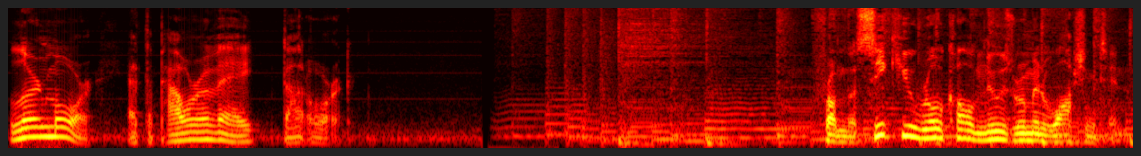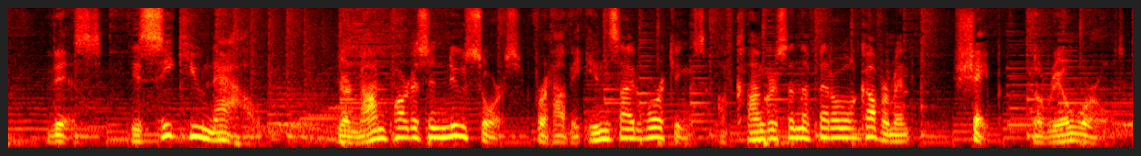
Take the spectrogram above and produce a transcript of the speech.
Learn more at thepowerofa.org. From the CQ Roll Call Newsroom in Washington, this is CQ Now, your nonpartisan news source for how the inside workings of Congress and the federal government shape the real world.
